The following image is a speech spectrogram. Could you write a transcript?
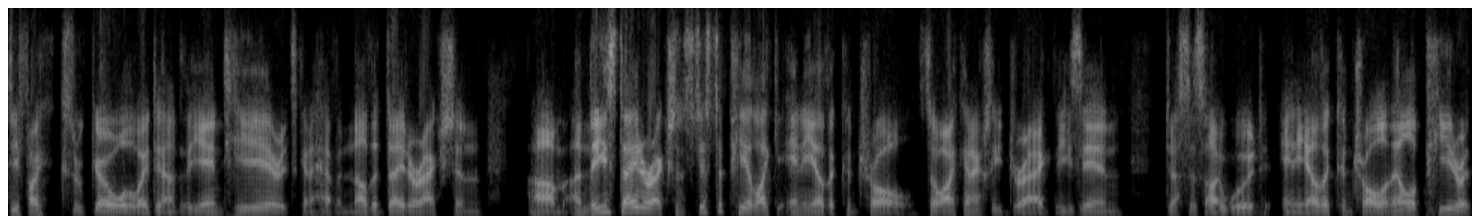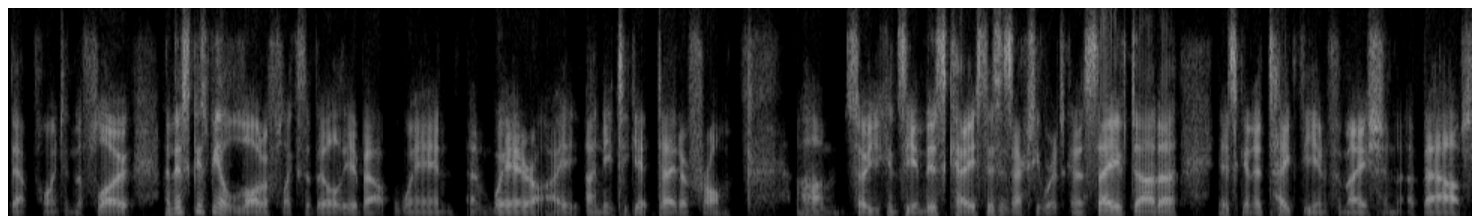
if I sort of go all the way down to the end here, it's going to have another data action. Um, and these data actions just appear like any other control. So I can actually drag these in just as I would any other control, and they'll appear at that point in the flow. And this gives me a lot of flexibility about when and where I, I need to get data from. Um, so you can see in this case, this is actually where it's going to save data. It's going to take the information about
